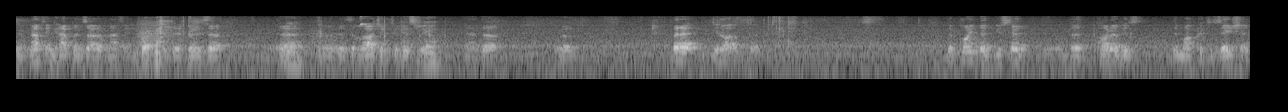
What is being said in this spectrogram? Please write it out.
Uh, nothing happens out of nothing. Right. There, there is a, uh, Yeah. uh, there's a logic to history. Yeah. And, uh, uh, but I, you know, uh, the point that you said that part of his democratization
